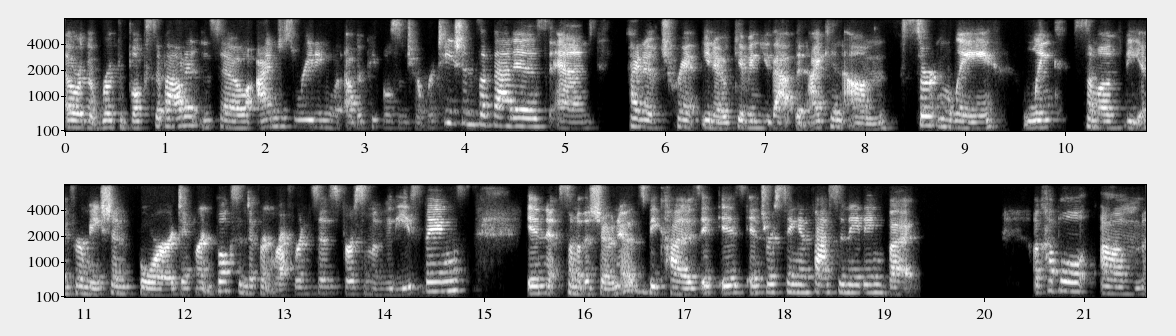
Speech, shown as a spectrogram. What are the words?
or that wrote the books about it. And so I'm just reading what other people's interpretations of that is and kind of, tra- you know, giving you that. But I can um, certainly link some of the information for different books and different references for some of these things in some of the show notes because it is interesting and fascinating. But a couple um,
